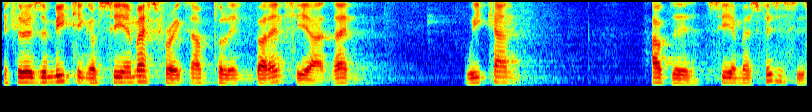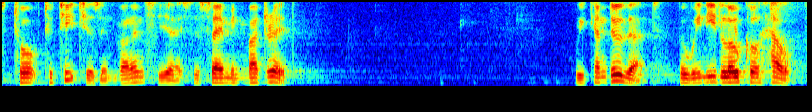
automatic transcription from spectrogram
If there is a meeting of CMS, for example, in Valencia, then we can have the CMS physicists talk to teachers in Valencia. It's the same in Madrid. We can do that, but we need local help.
